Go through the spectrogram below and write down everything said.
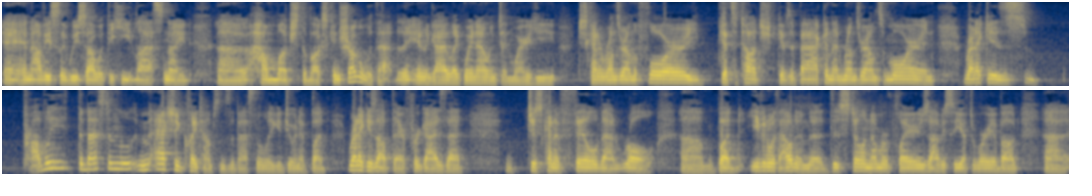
and obviously we saw with the Heat last night uh, how much the Bucks can struggle with that in a guy like Wayne Ellington, where he just kind of runs around the floor, he gets a touch, gives it back, and then runs around some more. And Redick is probably the best in the actually Klay Thompson's the best in the league at doing it, but Redick is up there for guys that just kind of fill that role. Um, but even without him, uh, there's still a number of players. Obviously, you have to worry about uh,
